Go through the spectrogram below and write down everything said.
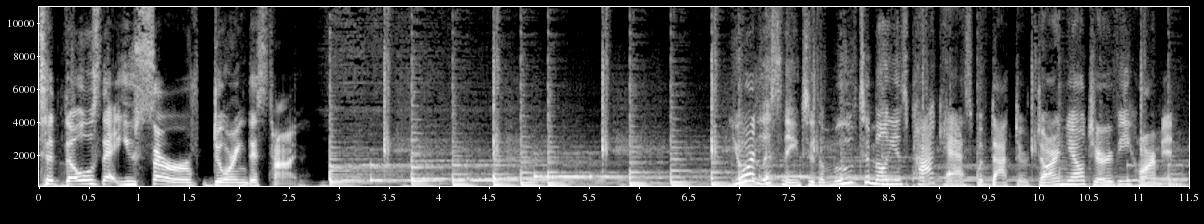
to those that you serve during this time. You're listening to the Move to Millions podcast with Dr. Darnyelle Jervey Harmon,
